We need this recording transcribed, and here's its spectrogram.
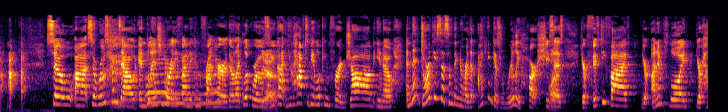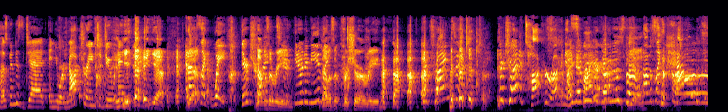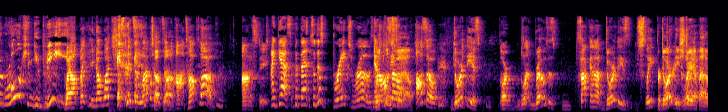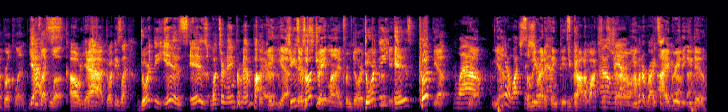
So, uh, so Rose comes out, and Blanche and Dorothy finally confront her. They're like, "Look, Rose, Yeah. you got, you have to be looking for a job, you know." And then Dorothy says something to her that I think is really harsh. She What? says, "You're 55, you're unemployed, your husband is dead, and you are not trained to do anything." Yeah, yeah. And I was like, "Wait, they're trying That was a to, read. you know what I mean? that like, was a, for sure a read. they're trying to, they're trying to talk her up and I inspire never even her." noticed that. Yeah. And I was like, "How cruel can you be?" Well, but you know what? She's, it's a level Tough of love. Uh, tough love, honesty, I guess, but then so this breaks Rose. and Brooklyn also, style. also Dorothy is or Rose is fucking up Dorothy's sleep for Dorothy Barry straight up out of Brooklyn. Yes. She's like, look, Oh yeah, Dorothy's like Dorothy is is what's her name from Empire? Cookie. Yeah, she's there's Cookie. a straight line from Dorothy. Dorothy Cookie. is Cookie. Yep. Wow. Yep. Yep. I gotta watch this Somebody show write now. a think piece. You about gotta that. watch this Oh, show. man. I'm gonna write. I agree about that you do.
